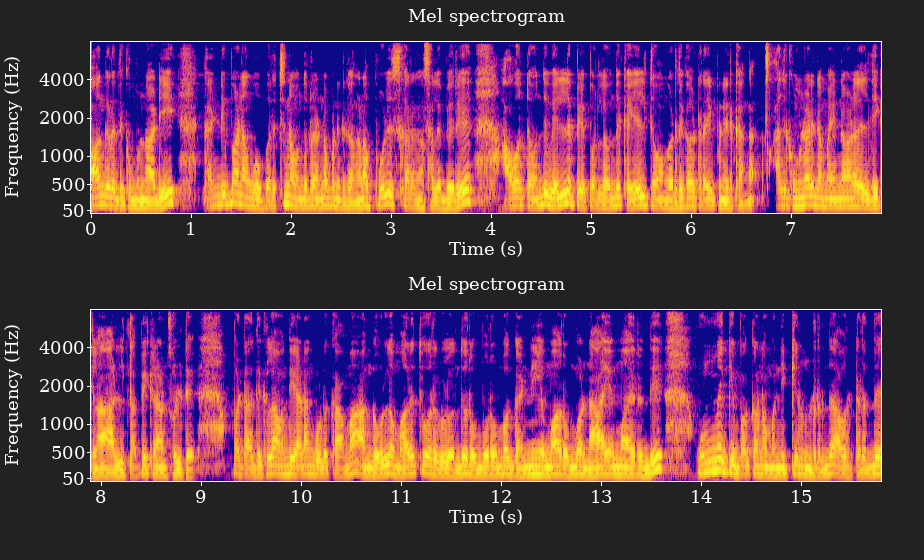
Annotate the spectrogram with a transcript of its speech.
வாங்குறதுக்கு முன்னாடி கண்டிப்பாக நம்ம பிரச்சனை வந்துட்டு என்ன பண்ணியிருக்காங்கன்னா போலீஸ்காரங்க சில பேர் அவர்கிட்ட வந்து வெள்ளை பேப்பரில் வந்து கையெழுத்து வாங்குறதுக்காக ட்ரை பண்ணியிருக்காங்க. அதுக்கு முன்னாடி நம்ம என்ன வேணாலும் எழுதிக்கலாம் அது தப்பிக்கலாம்னு சொல்லிட்டு. பட் அதுக்கெல்லாம் வந்து இடம் கொடுக்காமல் அங்கே உள்ள மருத்துவர்கள் வந்து ரொம்ப ரொம்ப கண்ணியமாக ரொம்ப நியாயமாக இருந்து உண்மைக்கு பக்கம் நம்ம நிற்கணுன்றது அவர்கிட்ட இருந்து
